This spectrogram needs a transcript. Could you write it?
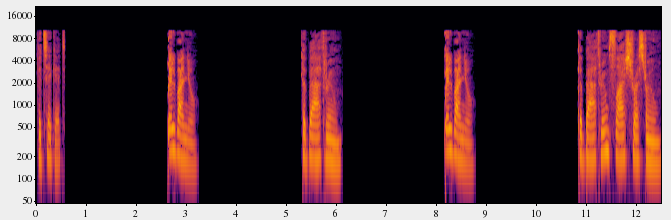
The ticket. El baño. The bathroom. El baño. The bathroom slash restroom.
